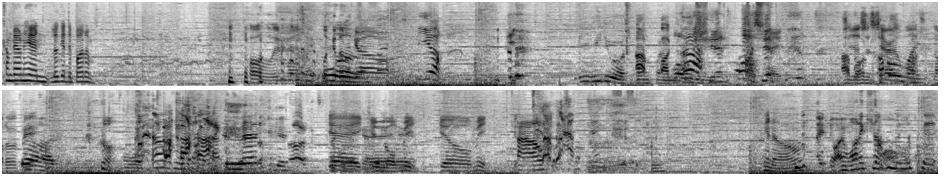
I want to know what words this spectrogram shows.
Come down here and look at the bottom. Holy moly. Look at Whoa. them go. Yeah. We do a spawn Ah, point. Oh shit! Oh shit! I'm Just- just Sarah oh my wants to know me. Oh my god. Yay, kill me. Kill me. Ow. you know. I, no, I want to kill all of them.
